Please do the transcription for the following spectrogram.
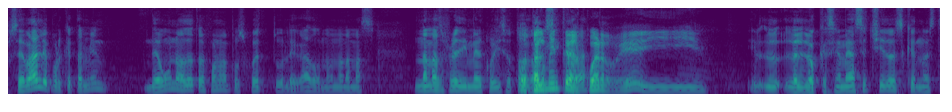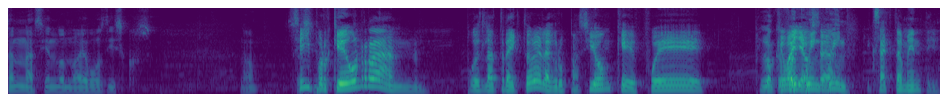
se vale, porque también de una o de otra forma, pues fue tu legado, ¿no? No nada más, nada más Freddie Mercury hizo toda Totalmente la de música, ¿verdad? acuerdo, ¿eh? Y Y lo, lo que se me hace chido es que no están haciendo nuevos discos, ¿no? Sí, porque honran pues la trayectoria de la agrupación que fue Lo que fue o Queen sea, Queen. Exactamente.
